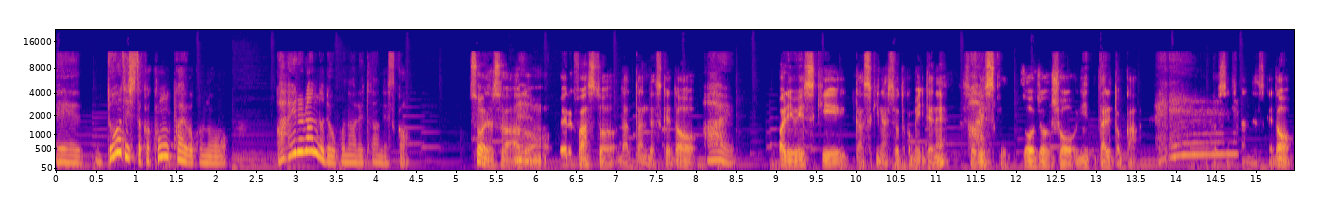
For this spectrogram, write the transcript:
えー、どうでしたか？今回はこのアイルランドで行われたんですか？そうです。あの、えー、ベルファストだったんですけど、はい、やっぱりウイスキーが好きな人とかもいてね、そうウイスキー増上症に行ったりとか、してきたんですけど、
